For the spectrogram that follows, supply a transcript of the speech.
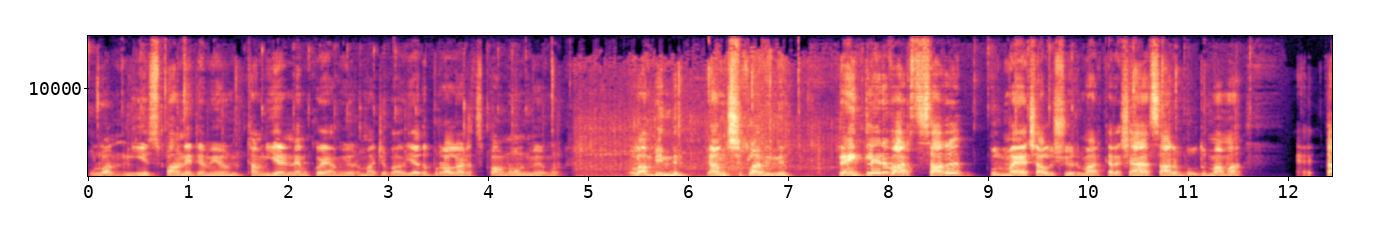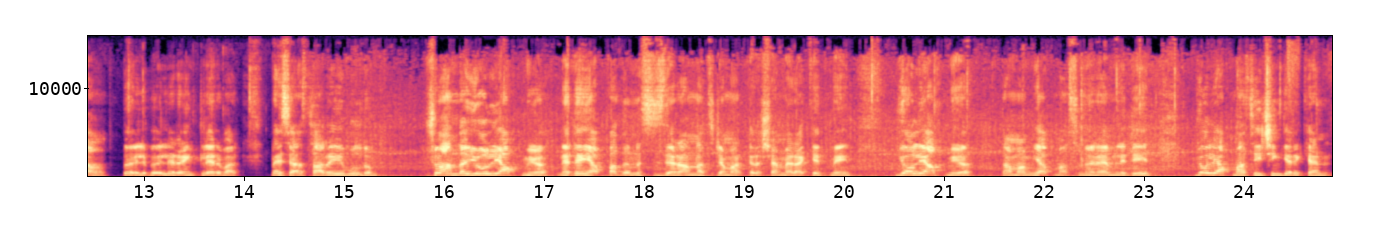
ulan niye spawn edemiyorum? Tam yerine mi koyamıyorum acaba? Ya da buralara spawn olmuyor mu? Ulan bindim. Yanlışlıkla bindim. Renkleri var. Sarı bulmaya çalışıyorum arkadaşlar. Ha, sarı buldum ama Evet tamam. Böyle böyle renkleri var. Mesela sarıyı buldum. Şu anda yol yapmıyor. Neden yapmadığını sizlere anlatacağım arkadaşlar. Merak etmeyin. Yol yapmıyor. Tamam yapmasın önemli değil. Yol yapması için gereken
